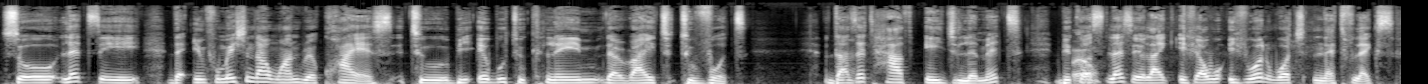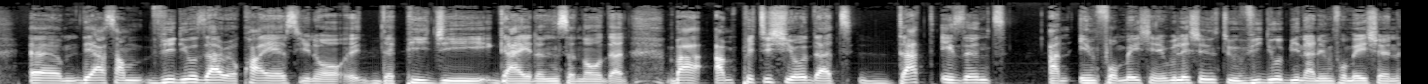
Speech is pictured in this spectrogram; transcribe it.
so let's say the information that one requires to be able to claim the right to vote. Does it have age limit? Because let's say, like, if you if you want to watch Netflix, um, there are some videos that requires you know the PG guidance and all that. But I'm pretty sure that that isn't an information in relation to video being an information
